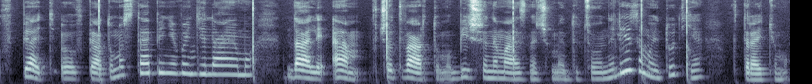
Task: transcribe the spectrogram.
в 5, в п'ятому степені виділяємо. Далі m в четвертому більше немає, значить ми до цього не ліземо, і тут є в третьому.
